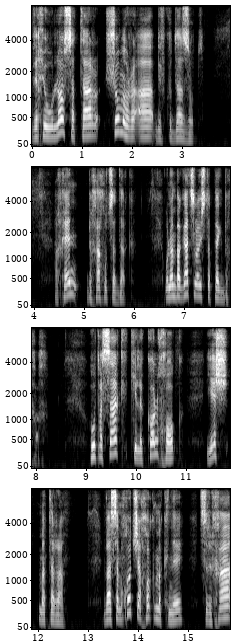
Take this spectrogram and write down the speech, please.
וכי הוא לא סתר שום הוראה בפקודה זאת. אכן, בכך הוא צדק. אולם בג"ץ לא הסתפק בכך. הוא פסק כי לכל חוק יש מטרה, והסמכות שהחוק מקנה צריכה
